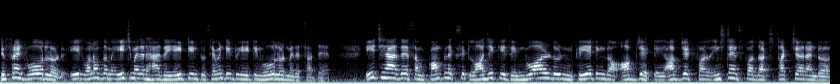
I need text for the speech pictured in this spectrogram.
different overload. Each one of them each method has a 18 to 17 to 18 overload methods are there. Each has a some complex logic is involved in creating the object object for instance for that structure and uh,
